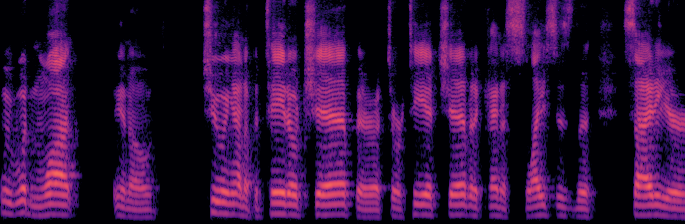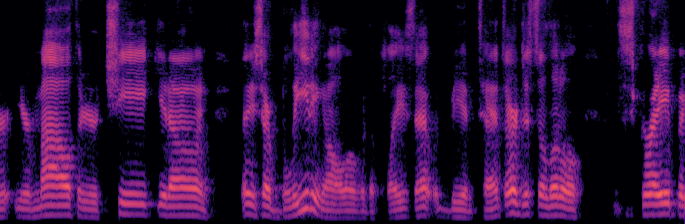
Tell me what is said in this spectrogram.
we wouldn't want, you know, chewing on a potato chip or a tortilla chip and it kind of slices the side of your, your mouth or your cheek, you know, and then you start bleeding all over the place. That would be intense. Or just a little scrape, uh,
